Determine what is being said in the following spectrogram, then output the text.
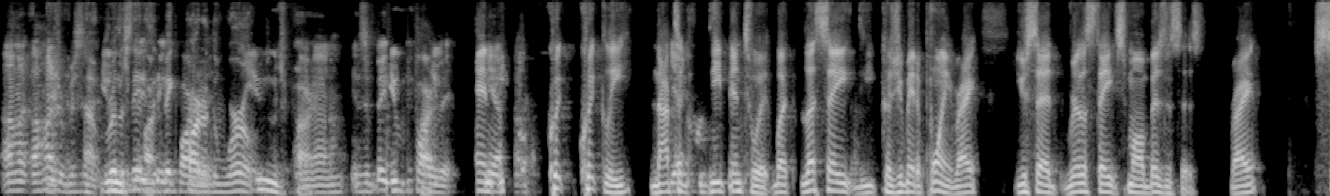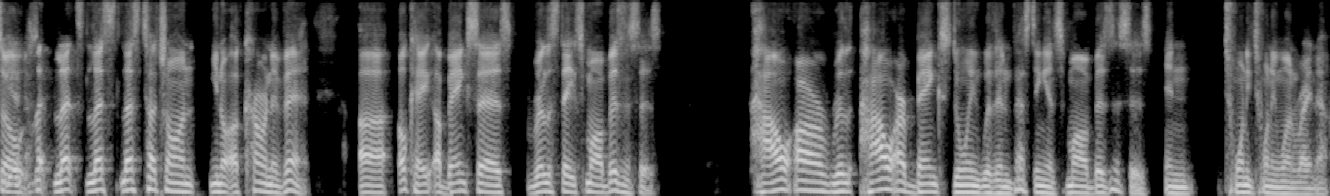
A hun- a hundred Uh, percent. real estate is a big part of the world. Huge You part. know, it's a big Huge part part. of it. And Yeah. quick, quickly, not to go deep into it, but let's say because you made a point, right? You said real estate, small businesses, right? So Yes. let, let's let's let's touch on you know a current event. Uh, okay, a bank says real estate, small businesses. How are real how are banks doing with investing in small businesses in 2021 right now?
